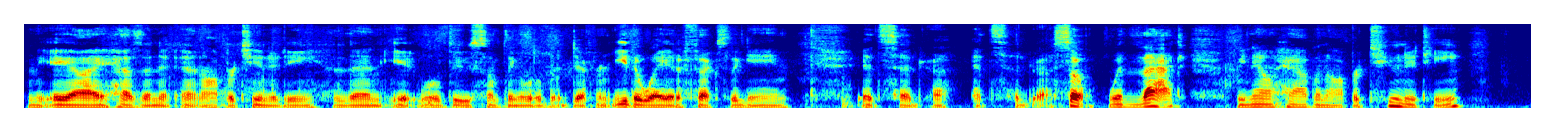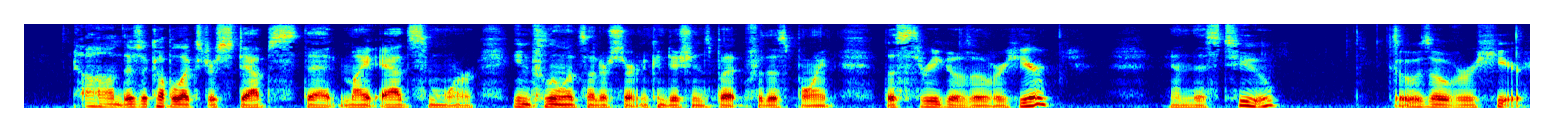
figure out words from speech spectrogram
when the AI has an, an opportunity, then it will do something a little bit different. Either way, it affects the game, etc., etc. So with that, we now have an opportunity um, there's a couple extra steps that might add some more influence under certain conditions, but for this point, this 3 goes over here, and this 2 goes over here.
